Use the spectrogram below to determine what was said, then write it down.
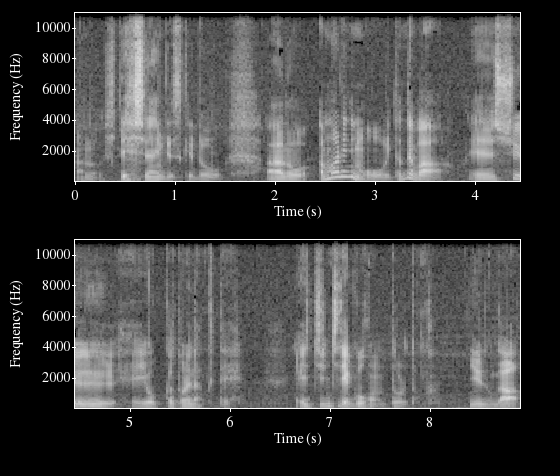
あの否定しないんですけどあのあまりにも多い例えば、えー、週4日取れなくて1日で5本取るとかいうのが、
